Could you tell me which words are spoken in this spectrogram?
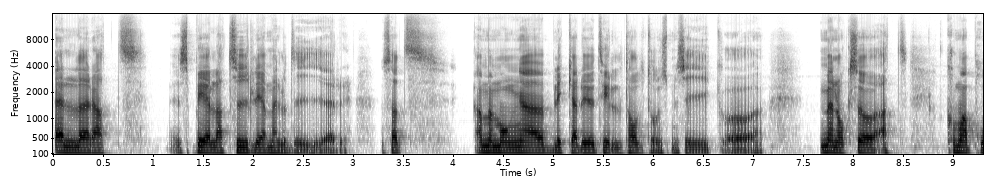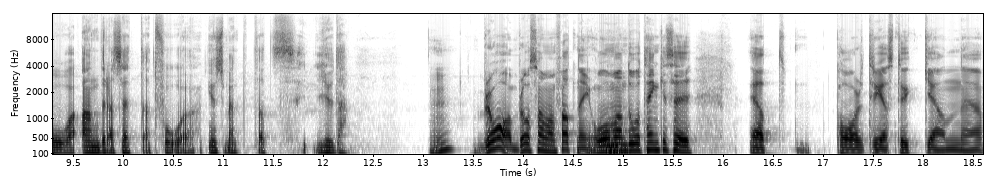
Eller att spela tydliga melodier. Så att ja, men många blickade ju till tolvtonsmusik. Och, men också att komma på andra sätt att få instrumentet att ljuda. Mm. Bra, bra sammanfattning. Och om man då tänker sig ett par, tre stycken, eh,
